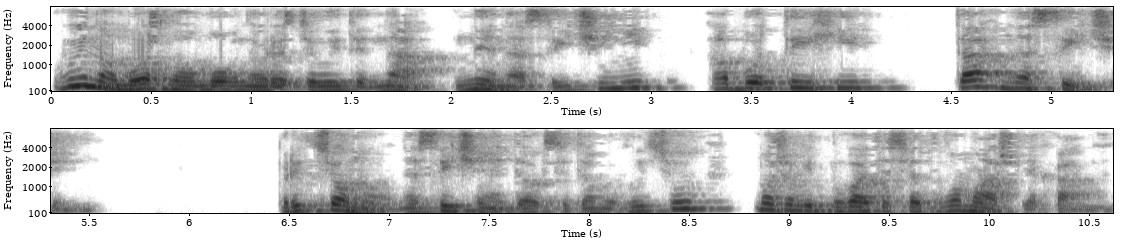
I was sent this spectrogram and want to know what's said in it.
вина можна умовно розділити на ненасичені або тихі та насичені. При цьому насичення диоксидом вуглецю може відбуватися двома шляхами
